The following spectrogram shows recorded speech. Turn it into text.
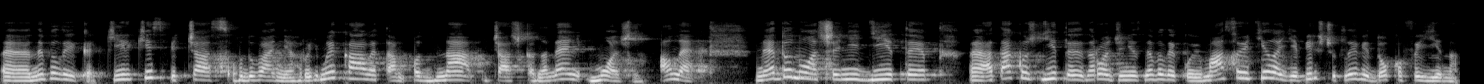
е, невелика кількість під час годування грудьми кави, там одна чашка на день можна. Але недоношені діти, е, а також діти, народжені з невеликою масою тіла, є більш чутливі до кофеїна.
